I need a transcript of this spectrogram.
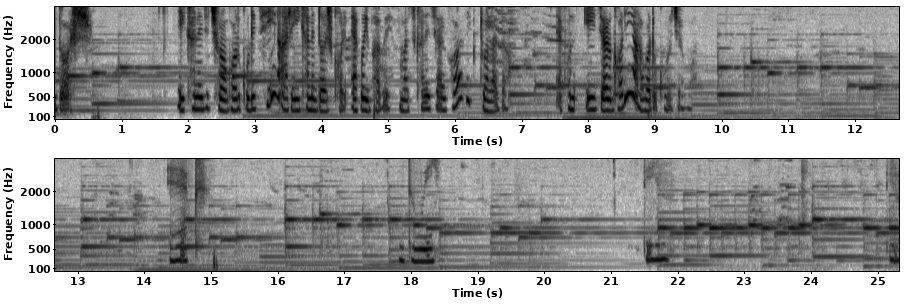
দশ। এখানে যে ছ ঘর করেছি আর এইখানে দশ ঘর একইভাবে। মাঝখানে চার ঘর একটু আলাদা। এখন এই চার ঘরই আবারও করে যাব। এক, দুই, তিন তিন,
